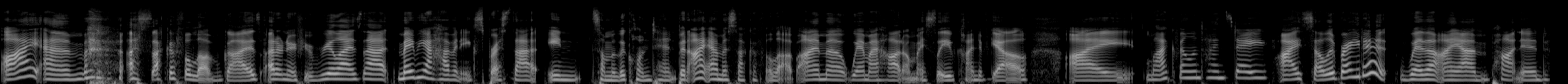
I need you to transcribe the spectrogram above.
I am a sucker for love, guys. I don't know if you realize that. Maybe I haven't expressed that in some of the content, but I am a sucker for love. I'm a wear my heart on my sleeve kind of gal. I like Valentine's Day. I celebrate it, whether I am partnered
